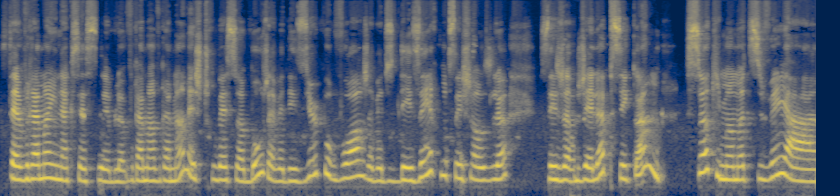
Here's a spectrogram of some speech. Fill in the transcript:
C'était vraiment inaccessible, vraiment, vraiment, mais je trouvais ça beau. J'avais des yeux pour voir, j'avais du désir pour ces choses-là, ces objets-là. Puis c'est comme ça qui m'a motivée à.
